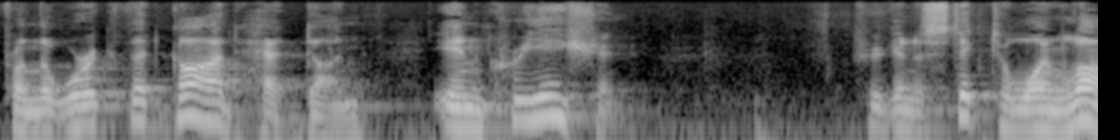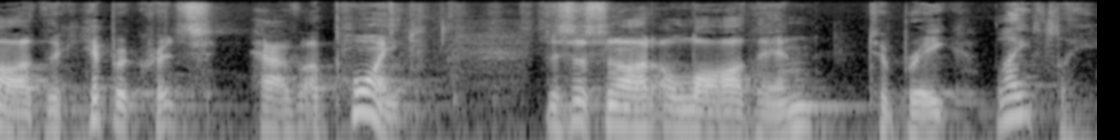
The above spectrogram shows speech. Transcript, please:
from the work that God had done in creation. If you're going to stick to one law, the hypocrites have a point. This is not a law, then, to break lightly.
